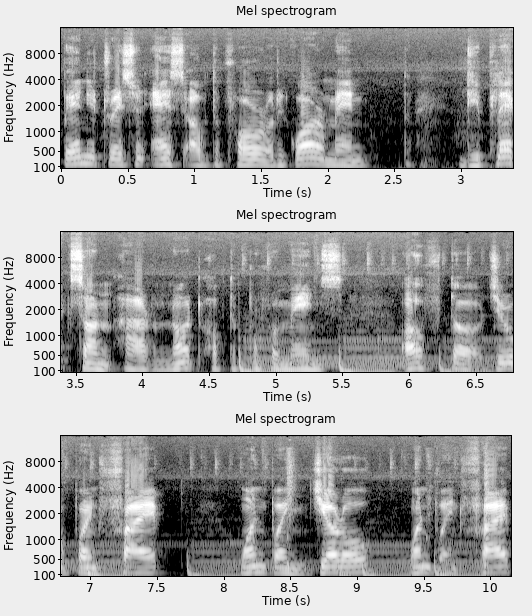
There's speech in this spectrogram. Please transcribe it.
penetration as of the four requirement deflection are not of the performance of the 0.5 1.0 1.5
